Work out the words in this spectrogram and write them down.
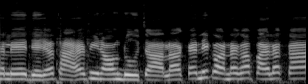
ทะเล เดี๋ยวจะถ่ายให้พี่น้องดูจ้าแล้วแค่นี้ก่อนนะคะไปแล้วก้า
